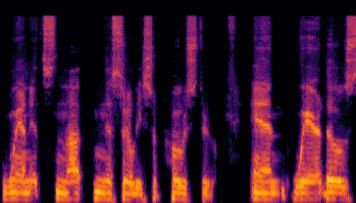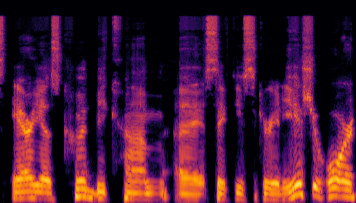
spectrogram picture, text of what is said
when it's not necessarily supposed to and where those areas could become a safety security issue or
